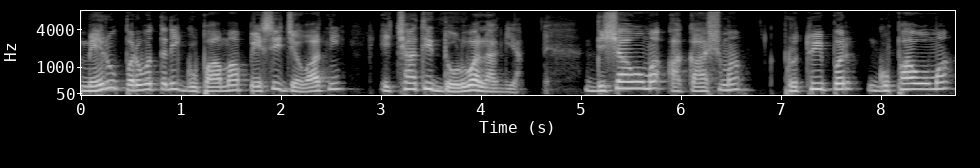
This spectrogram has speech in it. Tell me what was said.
મેરુ પર્વતની ગુફામાં પેસી જવાની ઈચ્છાથી દોડવા લાગ્યા. દિશાઓમાં આકાશમાં, પૃથ્વી પર, ગુફાઓમાં,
